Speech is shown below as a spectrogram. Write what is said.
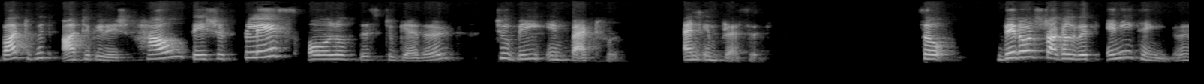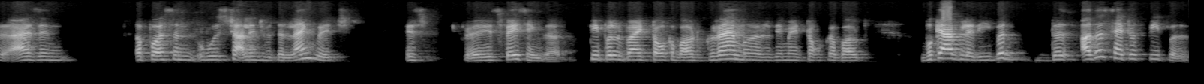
but with articulation, how they should place all of this together to be impactful and impressive. So they don't struggle with anything, uh, as in a person who is challenged with the language is, is facing the people might talk about grammar, they may talk about vocabulary, but the other set of people,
